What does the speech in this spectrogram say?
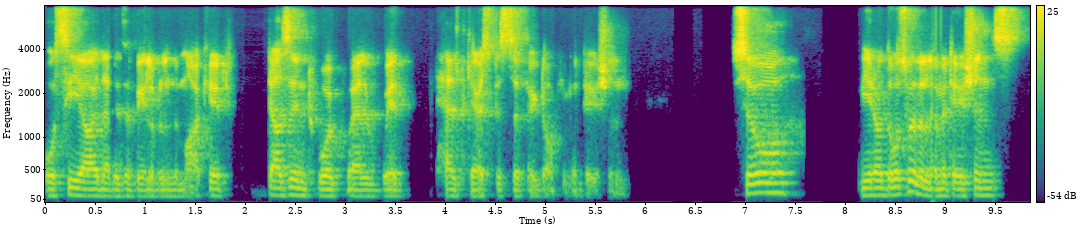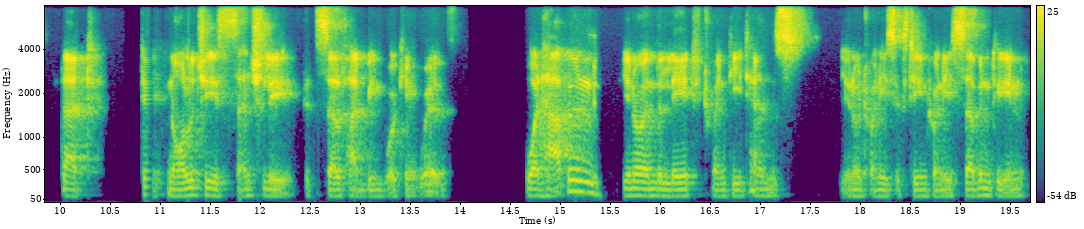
OCR that is available in the market doesn't work well with healthcare specific documentation. So, you know, those were the limitations that technology essentially itself had been working with. What happened, you know, in the late 2010s, you know, 2016, 2017,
